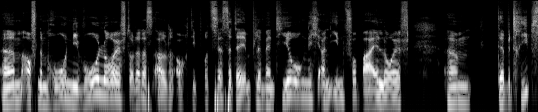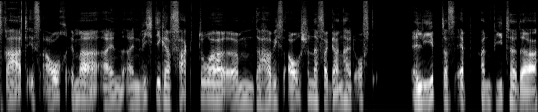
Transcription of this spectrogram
ähm, auf einem hohen Niveau läuft oder dass auch die Prozesse der Implementierung nicht an ihnen vorbeiläuft. Ähm, der Betriebsrat ist auch immer ein, ein wichtiger Faktor. Ähm, da habe ich es auch schon in der Vergangenheit oft erlebt, dass App-Anbieter da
